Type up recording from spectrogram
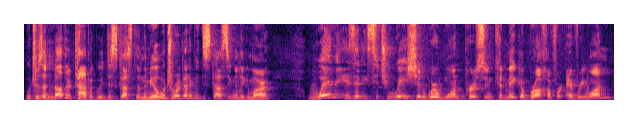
which was another topic we discussed in the meal, which we're going to be discussing in the Gemara. When is it a situation where one person can make a bracha for everyone?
